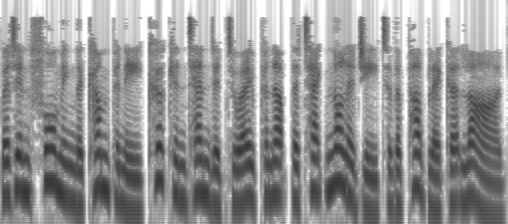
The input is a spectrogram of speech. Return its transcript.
but in forming the company Cooke intended to open up the technology to the public at large.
